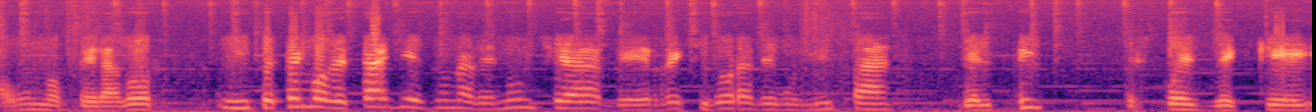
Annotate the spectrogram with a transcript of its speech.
a un operador y te tengo detalles de una denuncia de regidora de Huimipa del PRI después de que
